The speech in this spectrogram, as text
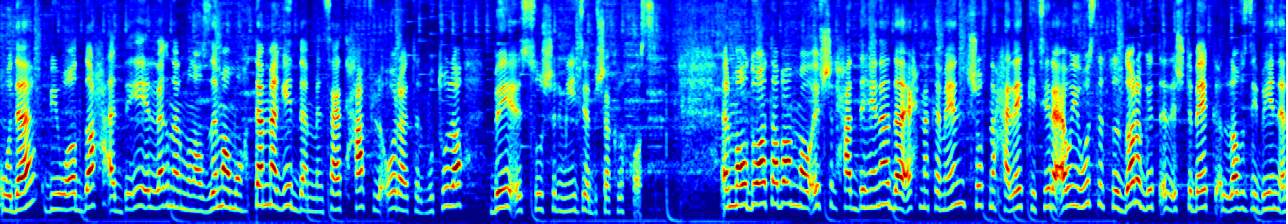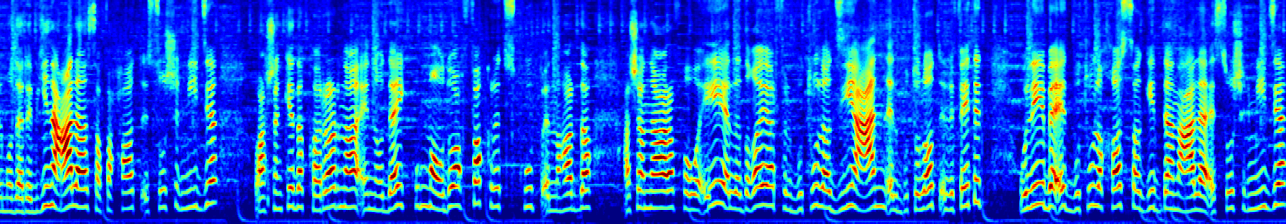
وده بيوضح قد إيه اللجنة المنظمة مهتمة جدا من ساعة حفل قرعه البطولة بال social media بشكل خاص. الموضوع طبعا ما وقفش لحد هنا ده إحنا كمان شفنا حالات كتيرة قوي وصلت لدرجة الاشتباك اللفظي بين المدربين على صفحات ال social media وعشان كده قررنا إنه ده يكون موضوع فقرة scoop النهارده عشان نعرف هو إيه اللي اتغير في البطولة دي عن البطولات اللي فاتت وليه بقت بطولة خاصة جدا على ال social media.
